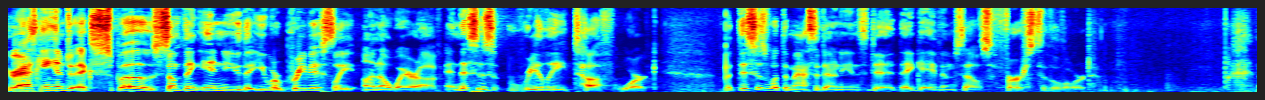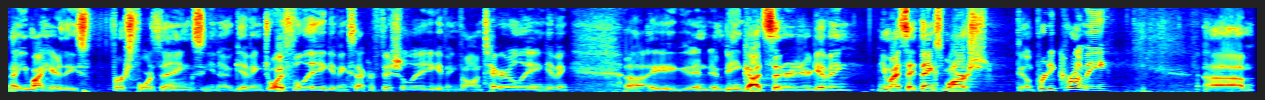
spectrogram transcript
You're asking Him to expose something in you that you were previously unaware of. And this is really tough work. But this is what the Macedonians did they gave themselves first to the Lord. Now, you might hear these first four things, you know, giving joyfully, giving sacrificially, giving voluntarily, and giving uh, and, and, being God centered in your giving. You might say, Thanks, Marsh. Feeling pretty crummy. Um,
